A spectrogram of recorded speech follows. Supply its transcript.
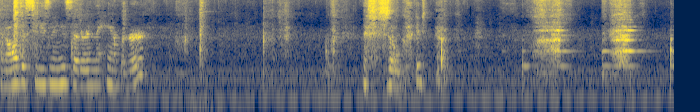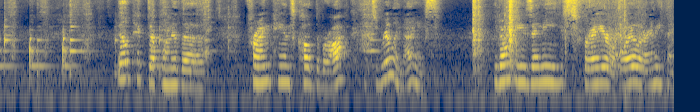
and all the seasonings that are in the hamburger. This is so good. Bill picked up one of the frying pans called the Rock. It's really nice. You don't use any spray or oil or anything.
